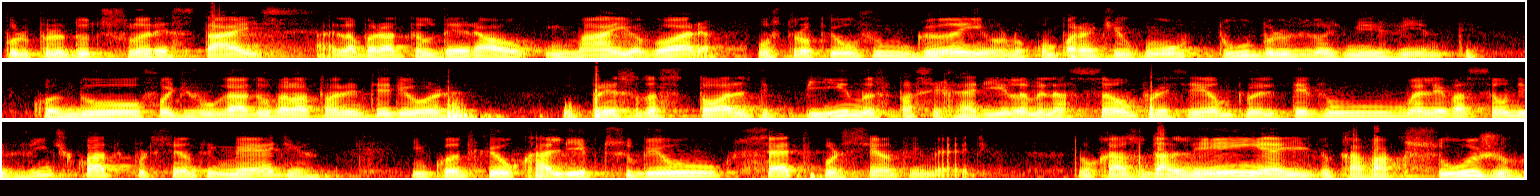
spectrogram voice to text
por produtos florestais, elaborado pelo DERAL em maio agora, mostrou que houve um ganho no comparativo com outubro de 2020, quando foi divulgado o relatório anterior. O preço das toras de pinos para serraria e laminação, por exemplo, ele teve uma elevação de 24% em média, enquanto que o eucalipto subiu 7% em média. No caso da lenha e do cavaco sujo,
